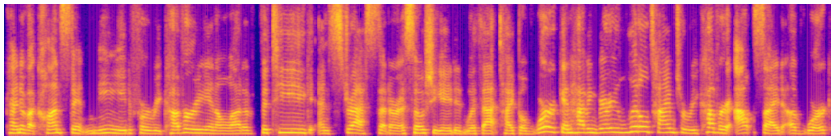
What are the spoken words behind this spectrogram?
kind of a constant need for recovery and a lot of fatigue and stress that are associated with that type of work and having very little time to recover outside of work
